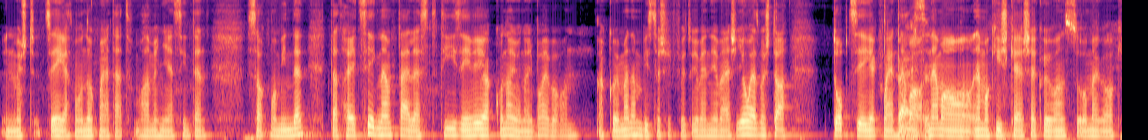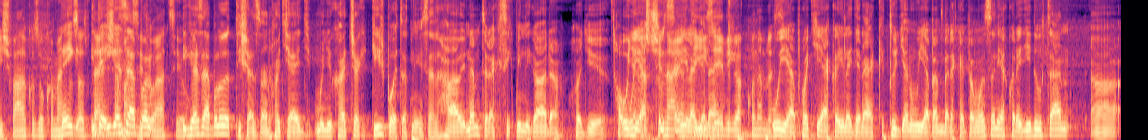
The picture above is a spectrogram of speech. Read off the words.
én most céget mondok, mert tehát valamennyien szinten szakma minden, tehát ha egy cég nem fejleszt tíz évig, akkor nagyon nagy bajba van. Akkor már nem biztos, hogy föl tudja venni a verseny. Jó, ez most a top cégek, mert nem a, nem, a, nem a kiskeresekről van szó, meg a kis vállalkozókról, mert De, az a de igazából, szituáció. igazából ott is az van, hogyha egy, mondjuk, ha csak egy kisboltot nézel, ha nem törekszik mindig arra, hogy Ha cuccai csinálja tíz évig, akkor nem lesz. Újabb hotyákai legyenek, tudjon újabb embereket bemozdani, akkor egy idő után a,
